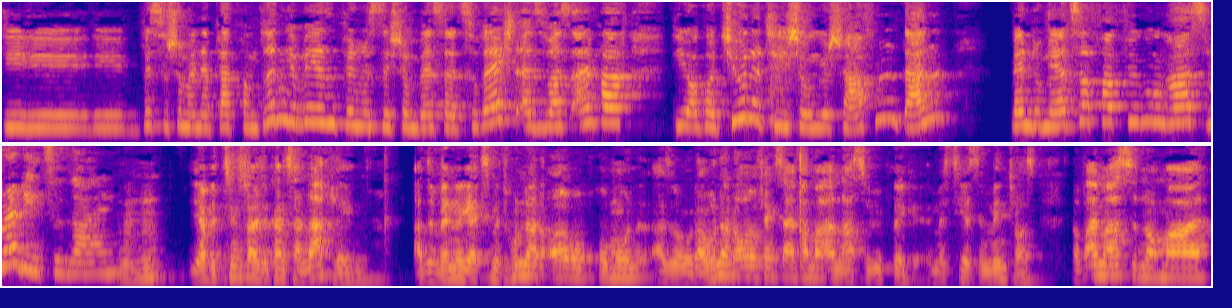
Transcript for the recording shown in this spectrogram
die, die bist du schon mal in der Plattform drin gewesen, findest dich schon besser zurecht. Also du hast einfach die Opportunity schon geschaffen, dann, wenn du mehr zur Verfügung hast, ready zu sein. Mhm. Ja, beziehungsweise du kannst dann nachlegen. Also wenn du jetzt mit 100 Euro pro Monat, also oder 100 Euro fängst du einfach mal an, hast du übrig, investierst in Mintos. Und auf einmal hast du nochmal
